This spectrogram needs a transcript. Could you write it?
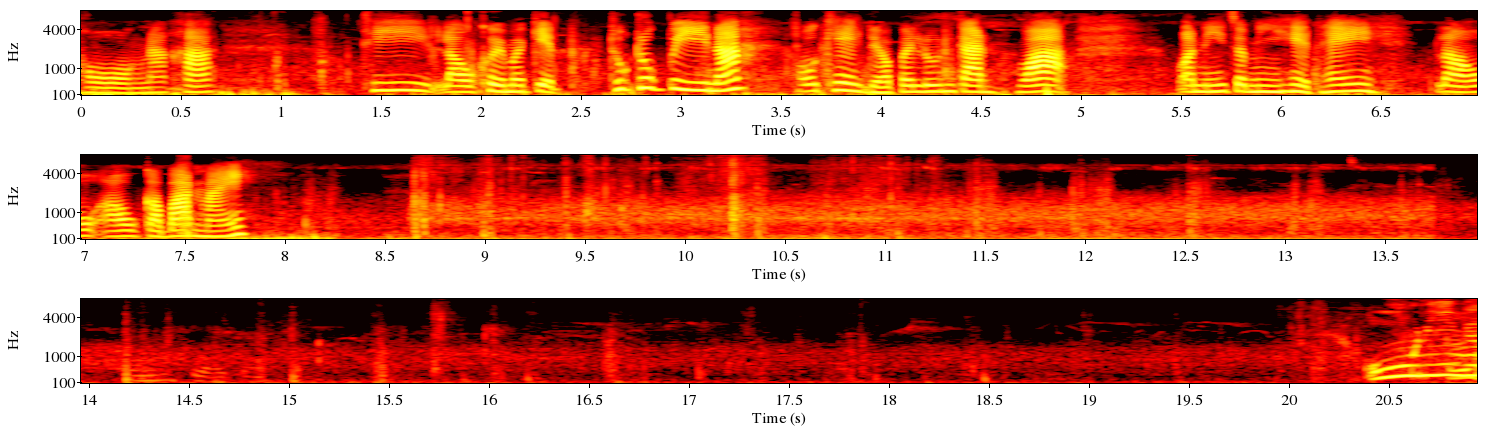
ทองนะคะ ที่เราเคยมาเก็บทุกๆปีนะ โอเค เดี๋ยวไปลุ้นกันว่า วันนี้จะมีเห็ดให้เราเอากลับบ้านไหมโอ้นี่ไง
